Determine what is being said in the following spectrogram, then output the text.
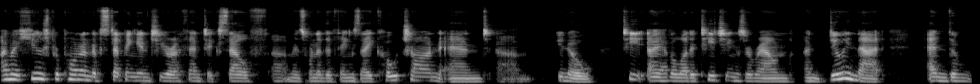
I'm a huge proponent of stepping into your authentic self. Um, is one of the things I coach on, and um, you know, te- I have a lot of teachings around and doing that. And the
